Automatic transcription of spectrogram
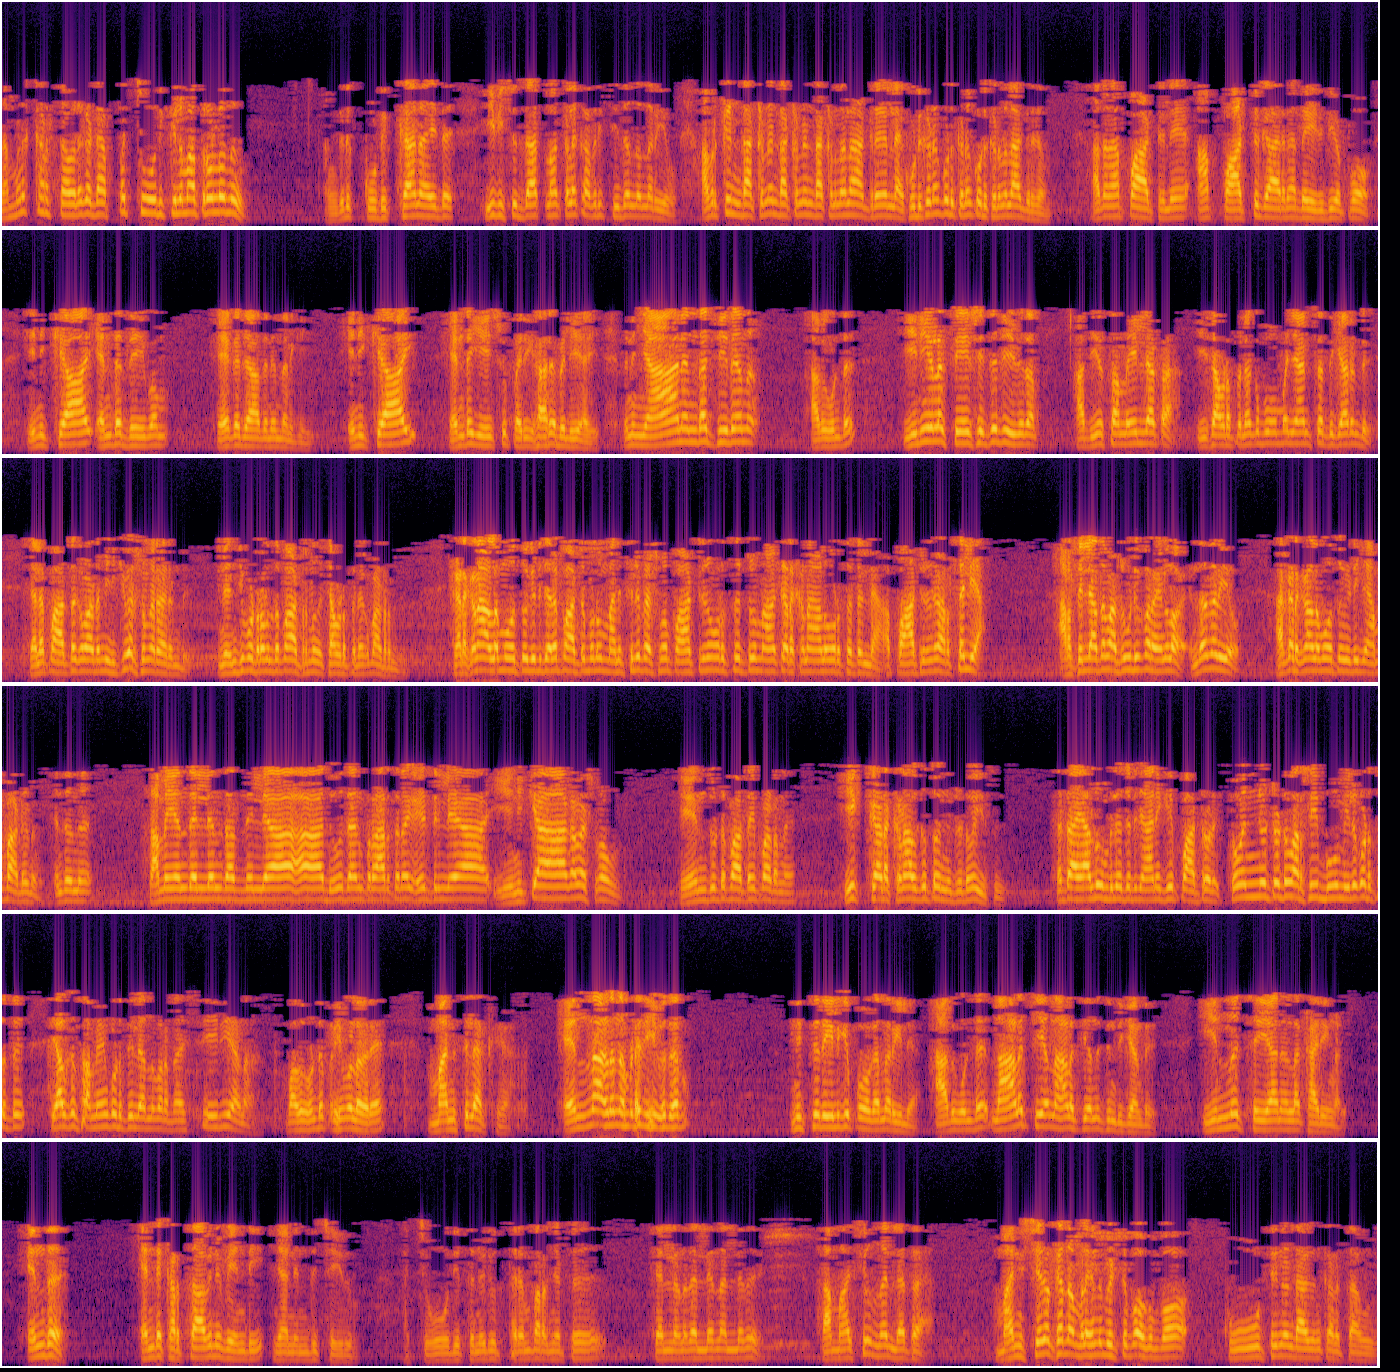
നമ്മൾ കർത്താവിനെ കണ്ട അപ്പൊ ചോദിക്കൽ മാത്രമേ ഉള്ളൂ അങ്ങോട്ട് കൊടുക്കാനായിട്ട് ഈ വിശുദ്ധാത്മാക്കളൊക്കെ അവർ ചെയ്തെന്തെന്നറിയോ? അവർക്ക് ഉണ്ടാക്കണം ഉണ്ടാക്കണം ഉണ്ടാക്കണം എന്നുള്ള ആഗ്രഹമല്ല. കൊടുക്കണം കൊടുക്കണം കൊടുക്കണം എന്നുള്ള ആഗ്രഹം. അതാണ് ആ പാട്ടിൽ ആ പാട്ടുകാരൻ അത് എഴുതിയപ്പോ എനിക്കായി എന്റെ ദൈവം ഏകജാതനെ നൽകി. എനിക്കായി എന്റെ യേശു പരിഹാര ബലിയായി പിന്നെ ഞാൻ എന്താ ചെയ്തതെന്ന് അതുകൊണ്ട് ഇനിയുള്ള ശേഷിച്ച ജീവിതം അധിക സമയമില്ലാട്ട. ഈ ചവടപ്പിനൊക്കെ പോകുമ്പോ ഞാൻ ശ്രദ്ധിക്കാറുണ്ട്. ചില പാട്ടൊക്കെ പാടുമ്പോൾ എനിക്ക് വിഷം വരാറുണ്ട്. നെഞ്ചു പൊട്ടണത്തെ പാട്ടാണ് ചവടപ്പിനൊക്കെ പാടുന്നത് കിടക്കണ ആളെ മുഖത്ത് നോക്കിയിട്ട് ചില പാട്ട് പാടും മനസ്സിൽ വിഷമം പാട്ടിനെ ഓർത്തിട്ടും ആ കിടക്കണ ആൾ ഓർത്തിട്ടില്ല. ആ പാട്ടിനൊരു അർത്ഥമില്ല. അർത്ഥമില്ലാത്ത പാട്ട് കൂടി പറയണല്ലോ എന്താണെന്നറിയോ? ആ കിടക്കണ ആളെ മുഖത്ത് നോക്കിയിട്ട് ഞാൻ പാടണം എന്തെന്ന്? സമയം തെല്ലും തന്നില്ല ദൂതൻ പ്രാർത്ഥന കേട്ടില്ല. എനിക്കാകെ വിഷമവും എന്തുട്ട് പാട്ടായി പാടണേ? ഈ കിടക്കണ ആൾക്ക് തൊണ്ണൂറ്റെട്ട് വയസ്സ്. എന്നിട്ട് അയാളുടെ മുമ്പിൽ വെച്ചിട്ട് ഞാനെനിക്ക് ഈ പാട്ട് പാടി. തൊണ്ണൂറ്റെട്ട് വർഷം ഈ ഭൂമിയിൽ കൊടുത്തിട്ട് ഇയാൾക്ക് സമയം കൊടുത്തില്ല എന്ന് പറഞ്ഞാൽ ശരിയാണ്. അപ്പൊ അതുകൊണ്ട് പ്രിയമുള്ളവരെ മനസ്സിലാക്കുക. എന്നാണ് നമ്മുടെ ജീവിതം? നിശ്ചിതയിലേക്ക് പോകാന്നറിയില്ല. അതുകൊണ്ട് നാളെ ചെയ്യാം നാളെ ചെയ്യാന്ന് ചിന്തിക്കാണ്ട് ഇന്ന് ചെയ്യാനുള്ള കാര്യങ്ങൾ. എന്ത്? എന്റെ കർത്താവിന് വേണ്ടി ഞാൻ എന്ത് ചെയ്തു? ചോദ്യത്തിനൊരു ഉത്തരം പറഞ്ഞിട്ട് ചെല്ലണതല്ലേ നല്ലത്? തമാശയൊന്നല്ല. മനുഷ്യരൊക്കെ നമ്മളെ നിന്ന് വിട്ടുപോകുമ്പോ കൂട്ടിനുണ്ടാകും കർത്താവ്.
